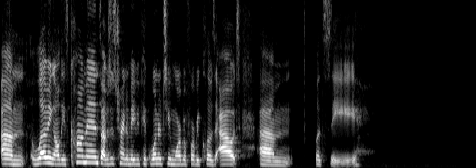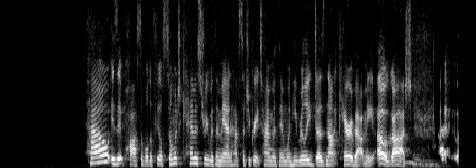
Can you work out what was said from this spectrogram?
Um, loving all these comments. I was just trying to maybe pick one or two more before we close out. Um, let's see. How is it possible to feel so much chemistry with a man, have such a great time with him when he really does not care about me? Oh gosh. Mm. I,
